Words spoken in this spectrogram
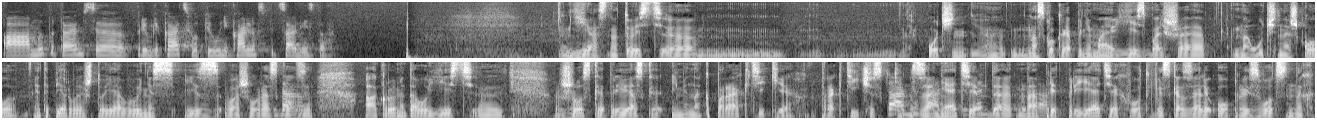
а мы пытаемся привлекать вот и уникальных специалистов. Ясно. То есть э, очень, э, насколько я понимаю, есть большая научная школа. Это первое, что я вынес из вашего рассказа. Да. А кроме того, есть э, жесткая привязка именно к практике, к практическим да, занятиям да, на предприятиях. Вот вы сказали о производственных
